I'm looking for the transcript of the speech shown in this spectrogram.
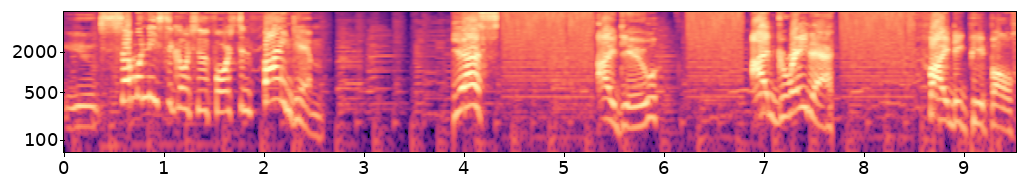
you. Someone needs to go into the forest and find him! Yes! I do. I'm great at finding people.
